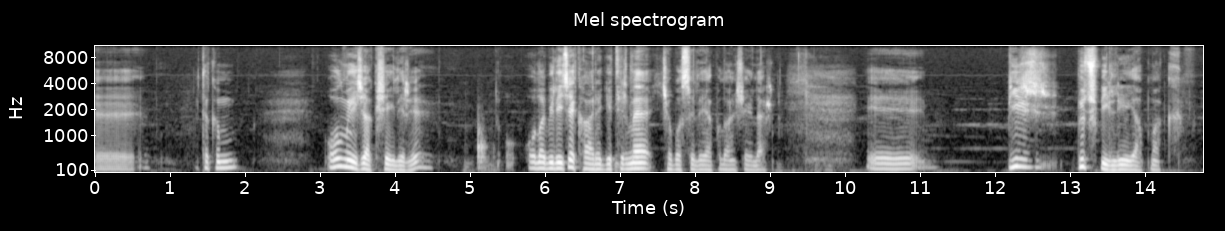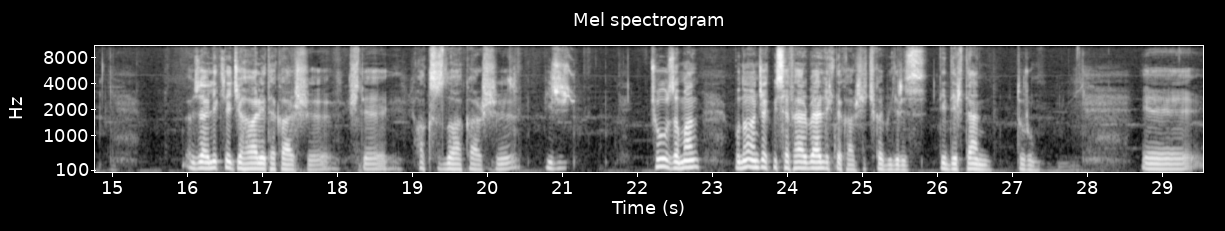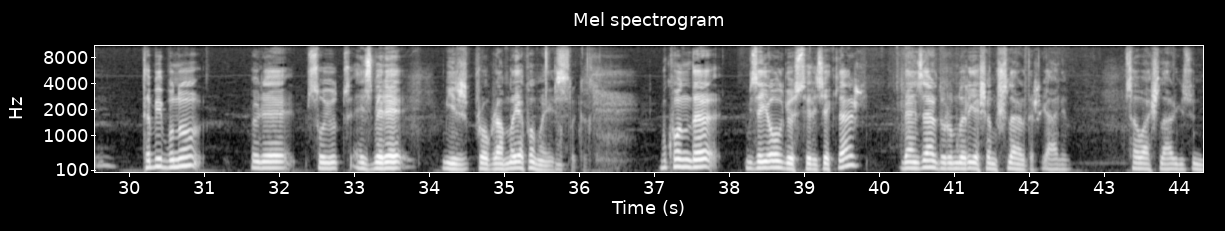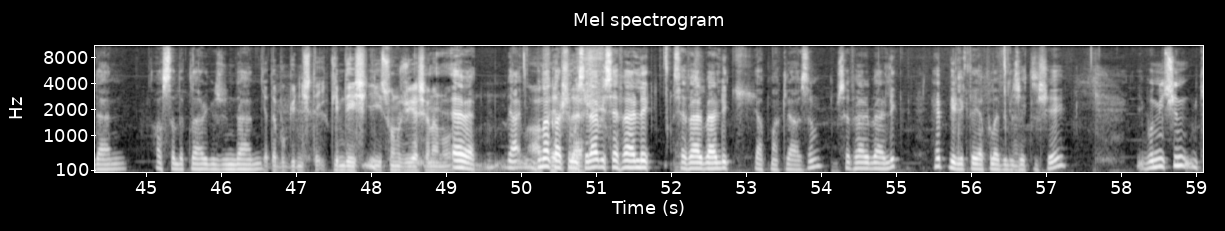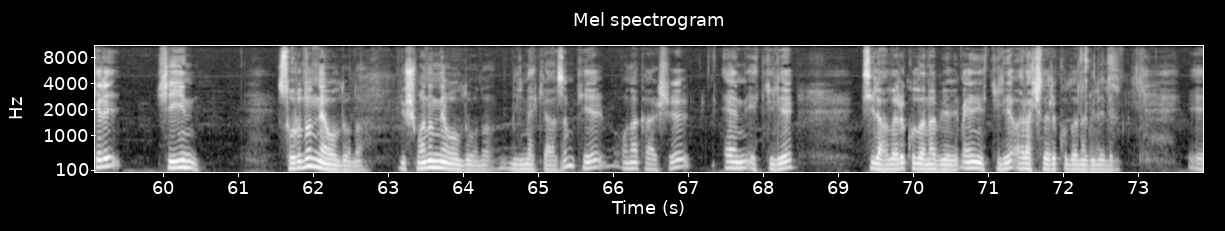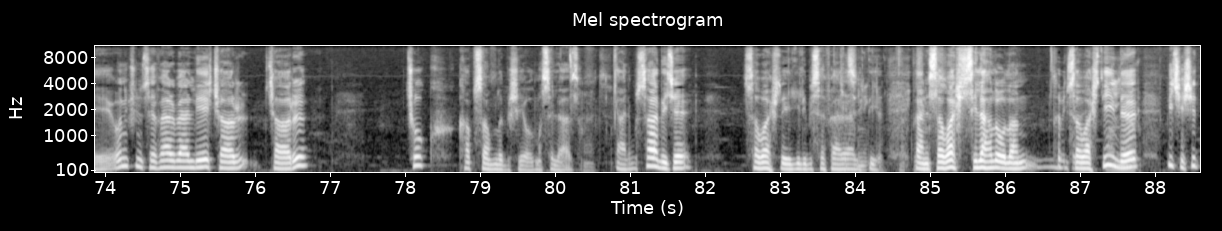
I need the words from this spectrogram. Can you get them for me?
bir takım olmayacak şeyleri olabilecek hale getirme çabasıyla yapılan şeyler. E, bir güç birliği yapmak. Özellikle cehalete karşı, işte haksızlığa karşı bir çoğu zaman buna ancak bir seferberlikle karşı çıkabiliriz dedirten durum. Ee, tabii bunu böyle soyut, ezbere bir programla yapamayız. Mutlaka. Bu konuda bize yol gösterecekler benzer durumları yaşamışlardır. Yani savaşlar yüzünden, hastalıklar yüzünden. Ya da bugün işte iklim değişikliği sonucu yaşanan o Evet. Yani buna afetler. karşı mesela bir seferlik, evet. seferberlik yapmak lazım. Bu seferberlik hep birlikte yapılabilecek evet. bir şey. Bunun için bir kere şeyin sorunun ne olduğunu, düşmanın ne olduğunu bilmek lazım ki ona karşı en etkili silahları kullanabilelim, en etkili araçları kullanabilelim. Evet. Ee, onun için seferberliğe çağrı, çağrı çok kapsamlı bir şey olması lazım. Evet. Yani bu sadece savaşla ilgili bir seferberlik Kesinlikle. değil. Haklısınız. Yani savaş silahlı olan tabii, bir savaş tabii. değil de bir çeşit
